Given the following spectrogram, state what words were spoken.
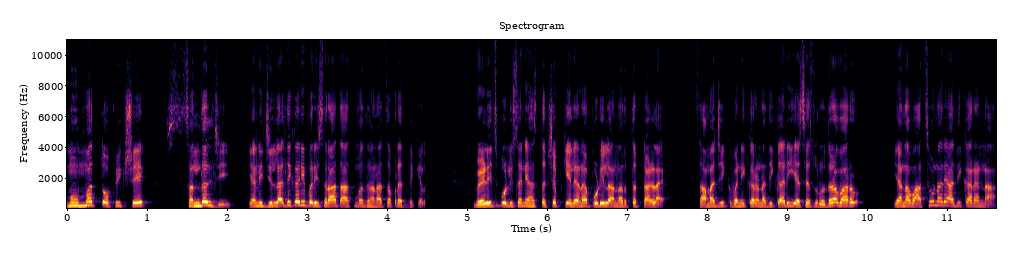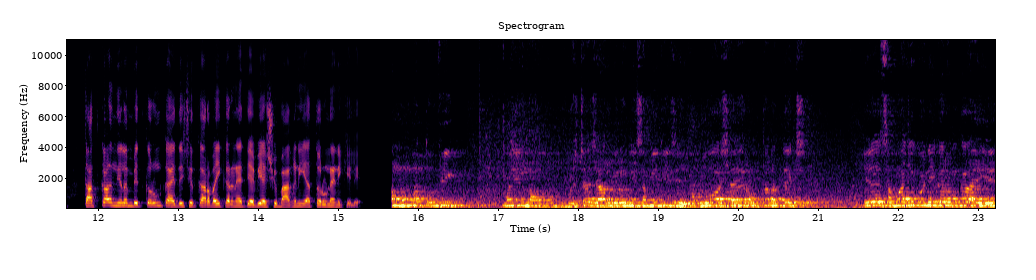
मोहम्मद तोफिक शेख संदलजी यांनी जिल्हाधिकारी परिसरात आत्मदहनाचा प्रयत्न केला. वेळीच पोलिसांनी हस्तक्षेप केल्यानं पुढील अनर्थ टळलाय. सामाजिक वनीकरण अधिकारी एस एस रुद्रावार यांना वाचवणाऱ्या अधिकाऱ्यांना तात्काळ निलंबित करून कायदेशीर कारवाई करण्यात यावी अशी मागणी या तरुणांनी केली. मोहम्मद तौफीक मैं ना- भ्रष्टाचार विरोधी समिति से युवा शहर उत्तर अध्यक्ष. ये सामाजिक वनीकरण का है? ये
